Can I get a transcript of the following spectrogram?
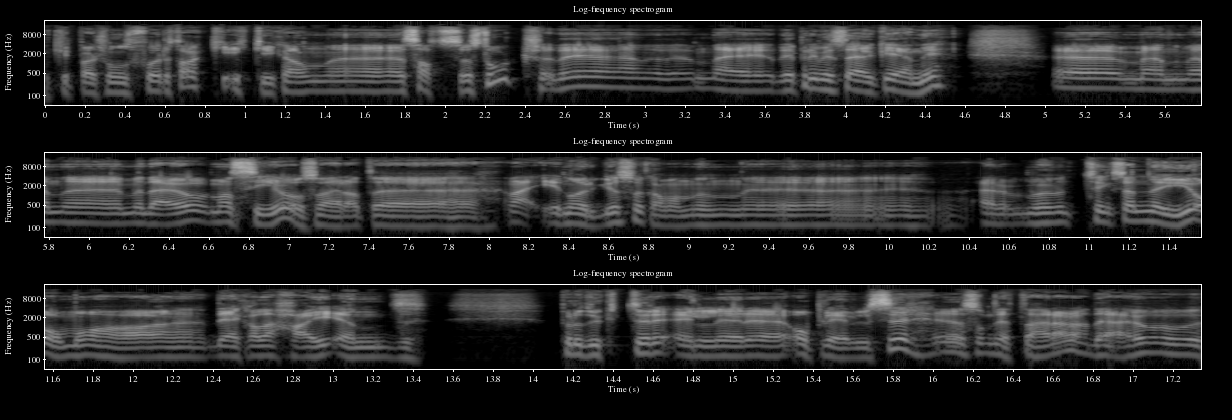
enkeltpersonsforetak ikke kan satse stort, det, nei, det premisset er jeg jo ikke enig i. Men, men, men, det er jo, man sier jo også her at nei, i Norge så kan man, tenke seg nøye om å ha det jeg kaller high end produkter eller eh, opplevelser eh, som dette her er. Det er jo,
